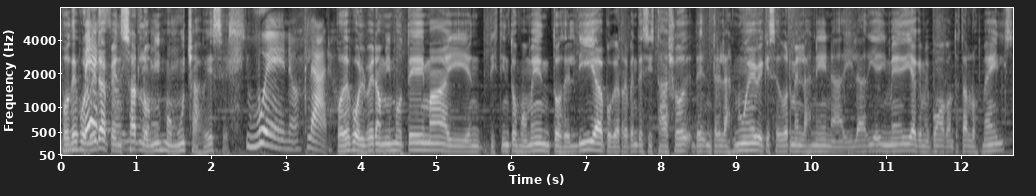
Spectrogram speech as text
Podés volver a pensar lo mismo muchas veces. Bueno, claro. Podés volver a un mismo tema y en distintos momentos del día, porque de repente si estaba yo de- entre las 9 que se duermen las nenas y las 10 y media que me pongo a contestar los mails,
